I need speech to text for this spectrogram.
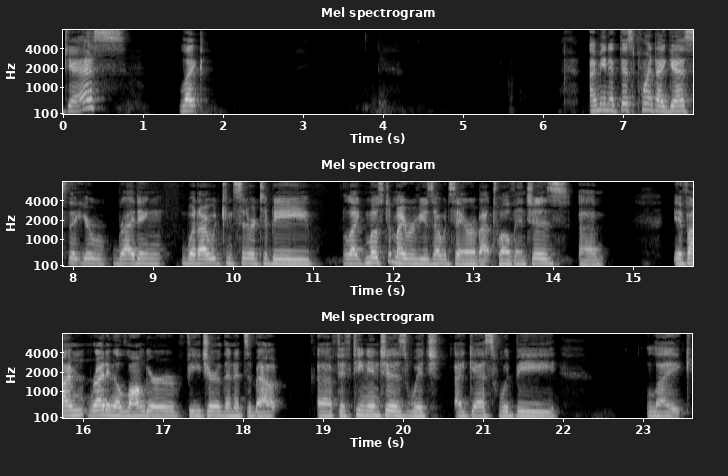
guess like, I mean, at this point, I guess that you're writing what I would consider to be like most of my reviews, I would say, are about 12 inches. Um, if I'm writing a longer feature, then it's about uh, 15 inches, which I guess would be like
